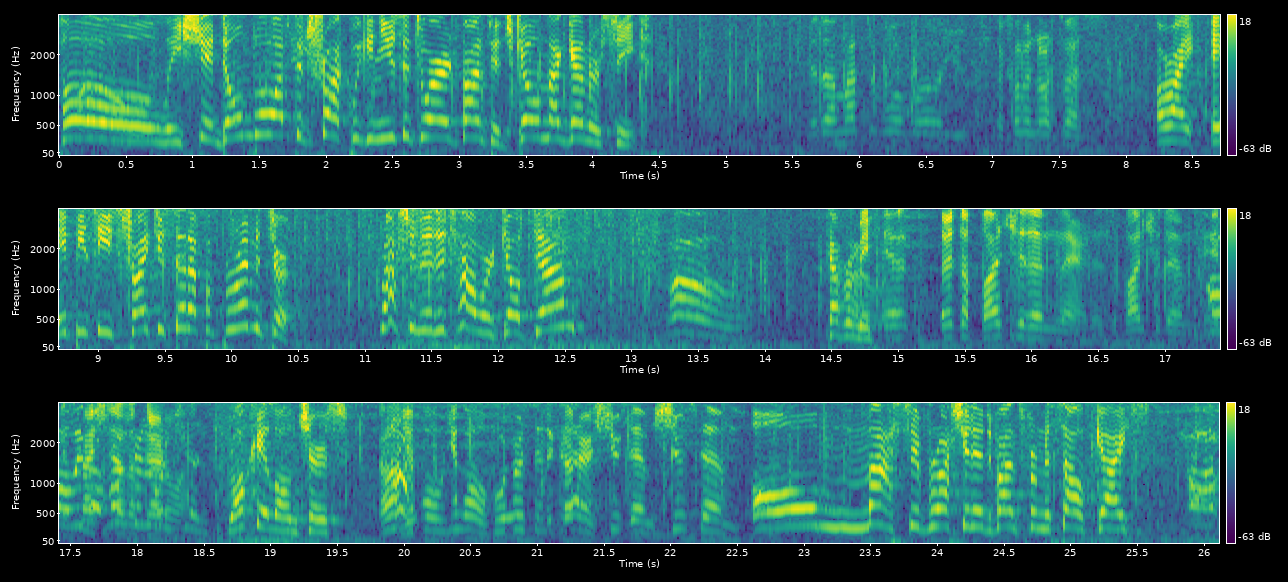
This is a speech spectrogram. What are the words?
Holy oh. shit, don't blow up the truck. We can use it to our advantage. Go on that gunner seat. Did I matter where were you? They're coming northwest. All right, APCs, try to set up a perimeter. Russian in the tower, goddamn. Oh! Cover me. Yeah, there's a bunch of them there. There's a bunch of them, and Oh, we especially on the rocket third one. launchers. Rocket launchers. Oh, Yo, yo, whoever's in the gunner, shoot them, shoot them. Oh, massive Russian advance from the south, guys. Oh,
